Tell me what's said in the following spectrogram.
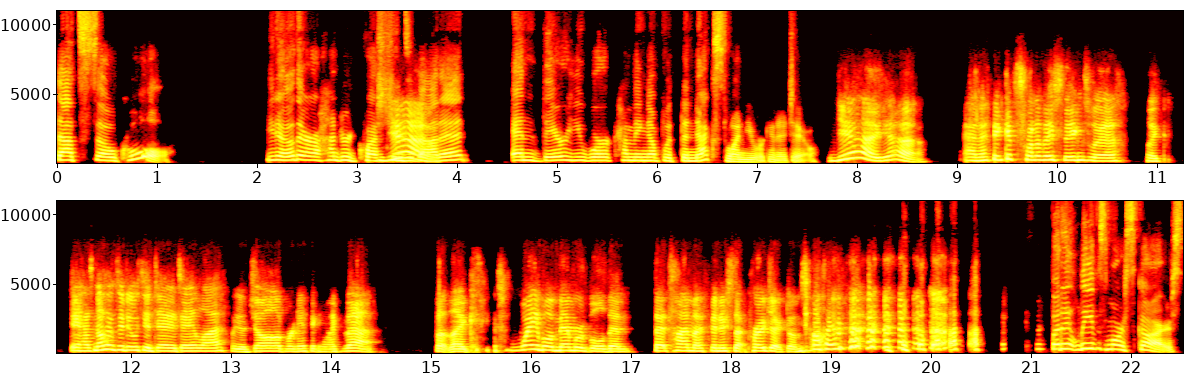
that's so cool. You know, there are a hundred questions yeah. about it. And there you were coming up with the next one you were going to do. Yeah, yeah. And I think it's one of those things where, like, it has nothing to do with your day to day life or your job or anything like that. But, like, it's way more memorable than that time I finished that project on time. but it leaves more scars.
